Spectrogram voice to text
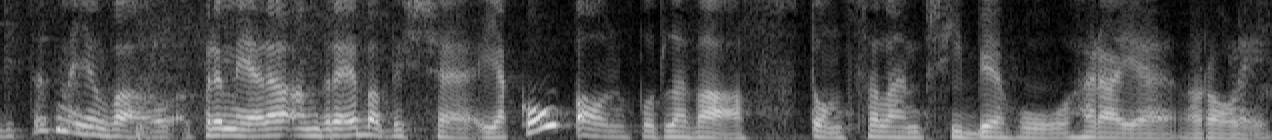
Když jste zmiňoval premiéra Andreje Babiše, jakou on podle vás v tom celém příběhu hraje roli?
